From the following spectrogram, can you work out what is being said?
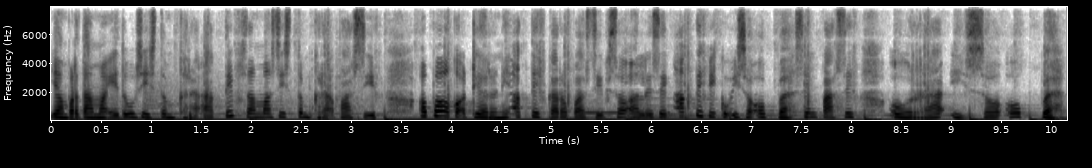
Yang pertama itu sistem gerak aktif sama sistem gerak pasif. Apa kok diarani aktif karo pasif? Soalnya sing aktif iku iso obah, sing pasif ora iso obah.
